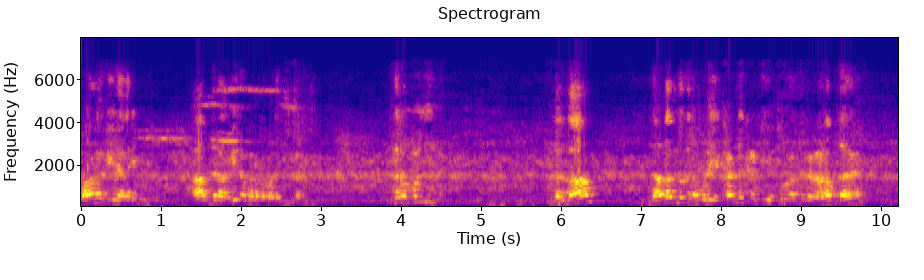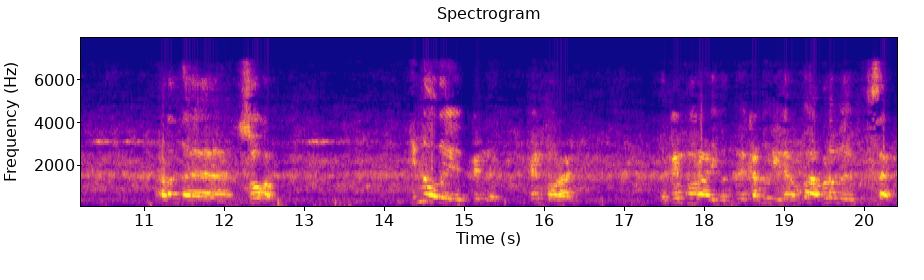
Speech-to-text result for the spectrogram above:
வானவீர அறிவிப்பு. ஆந்திரா வீரமரணம் அடைஞ்சிட்டாங்க இதெல்லாம் பொய் இல்லை. இதெல்லாம் நடந்தது நம்முடைய கண்ணு கட்டிய தூரத்துல நடந்த நடந்த சோகம். இன்னொரு பெண் பெண் போராளி. இந்த பெண் போராளி வந்து கல்லூரியில ரொம்ப அவ்வளவு புத்திசாலி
